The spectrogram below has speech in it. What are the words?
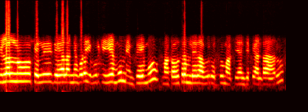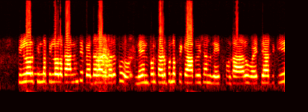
పిల్లలను పెళ్ళి చేయాలన్నా కూడా ఈ ఊరికి ఏము మేము చేయము. మాకు అవసరం లేదు ఆ ఊరికి వద్దు మాకు అని చెప్పి అంటున్నారు పిల్లలు చిన్న పిల్లల కాడ నుంచి పెద్దవాళ్ళ వరకు లేనిపోని కడుపు నొప్పికి ఆపరేషన్లు చేసుకుంటారు వైట్ ఛార్జ్కి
